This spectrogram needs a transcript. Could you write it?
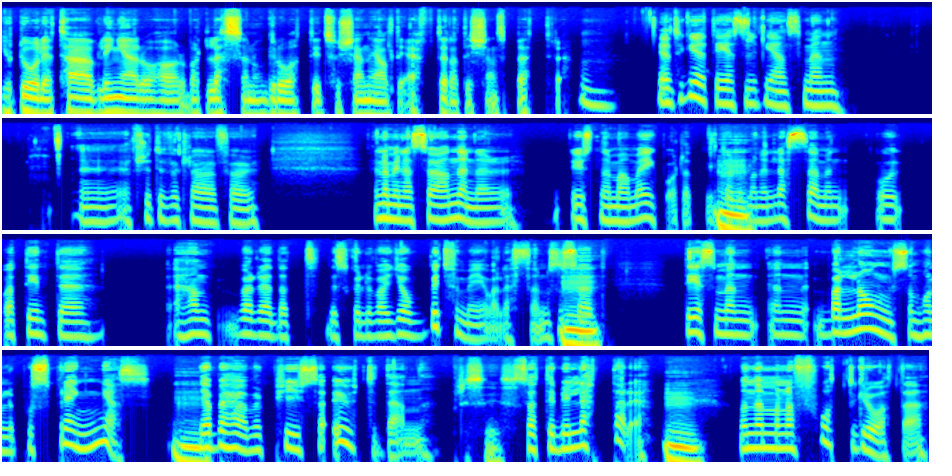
gjort dåliga tävlingar och har varit ledsen och gråtit så känner jag alltid efter att det känns bättre. Mm. Jag tycker att det är så lite grann som en... Eh, jag försökte förklara för en av mina söner, när, just när mamma gick bort, att det är klart mm. att man är ledsen. Men, och, och, att det inte, han var rädd att det skulle vara jobbigt för mig att vara ledsen. Och så mm. att det är som en, en ballong som håller på att sprängas. Mm. Jag behöver pysa ut den Precis. så att det blir lättare. Mm. Och när man har fått gråta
